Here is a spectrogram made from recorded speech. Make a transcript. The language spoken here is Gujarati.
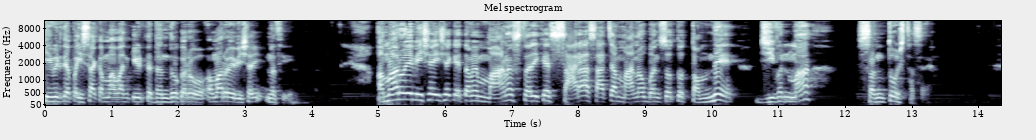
કેવી રીતે પૈસા કમાવા કેવી રીતે ધંધો કરો અમારો એ વિષય નથી. અમારો એ વિષય છે કે તમે માણસ તરીકે સારા, સાચા માનવ બનશો તો તમને જીવનમાં સંતોષ થશે.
